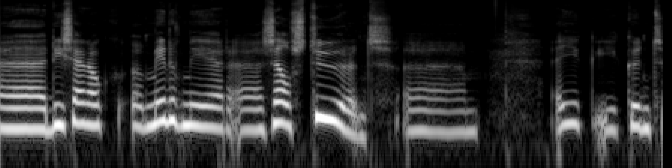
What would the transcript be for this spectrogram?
Uh, die zijn ook min of meer uh, zelfsturend. Ehm, je, je kunt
